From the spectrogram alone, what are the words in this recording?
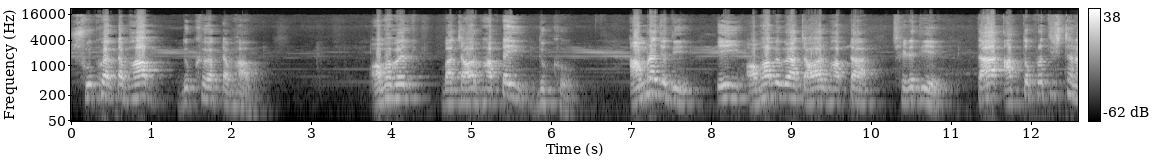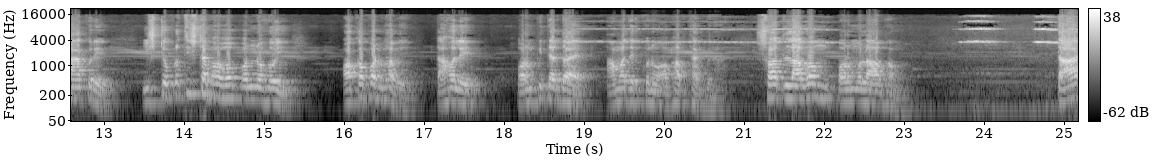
সুখ একটা ভাব দুঃখ একটা ভাব। অভাবের বা চাওয়ার ভাবটাই দুঃখ। আমরা যদি এই অভাবে বা চাওয়ার ভাবটা ছেড়ে দিয়ে তা আত্মপ্রতিষ্ঠা না করে ইষ্ট প্রতিষ্ঠা ভাবাপন্ন হই অকপটভাবে, তাহলে পরমপিতার দয়ায় আমাদের কোনো অভাব থাকবে না। সৎ লাভম পরম লাভম তার,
